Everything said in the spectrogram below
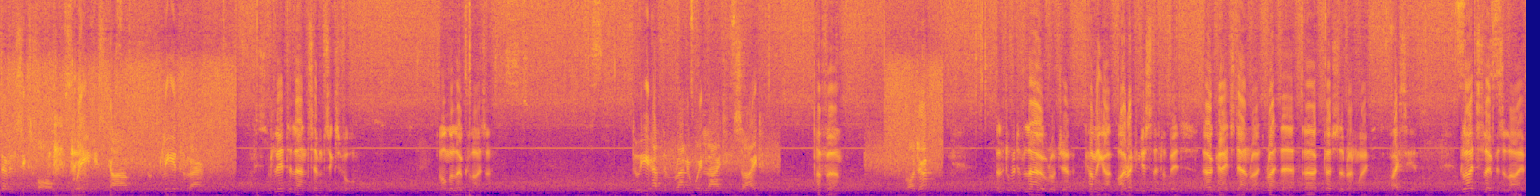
764. Rain is calm. Clear to land. Clear to land 764. On the localizer. Do you have the runway light inside? Affirm. Roger. A little bit of low, Roger. Coming up. I reckon just a little bit. Okay, it's down right. Right there. Uh, close to the runway. I see it. Glide slope is alive.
